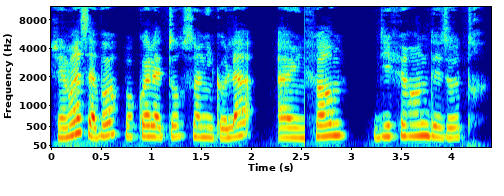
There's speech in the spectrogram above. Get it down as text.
J'aimerais savoir pourquoi la tour Saint-Nicolas a une forme différente des autres.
